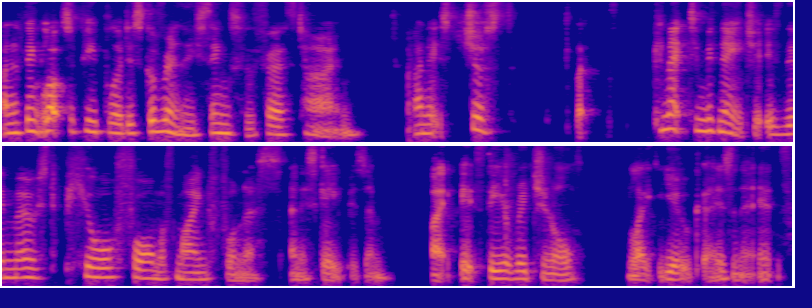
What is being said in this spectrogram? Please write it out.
and I think lots of people are discovering these things for the first time, and it's just connecting with nature is the most pure form of mindfulness and escapism. Like it's the original like yoga, isn't it? It's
